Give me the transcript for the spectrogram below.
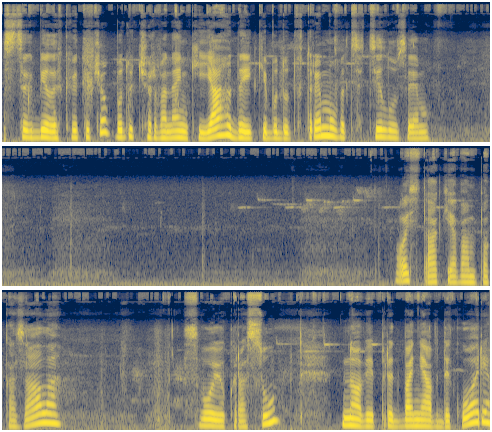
з цих білих квіточок будуть червоненькі ягоди, які будуть втримуватися цілу зиму. Ось так я вам показала свою красу, нові придбання в декорі.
